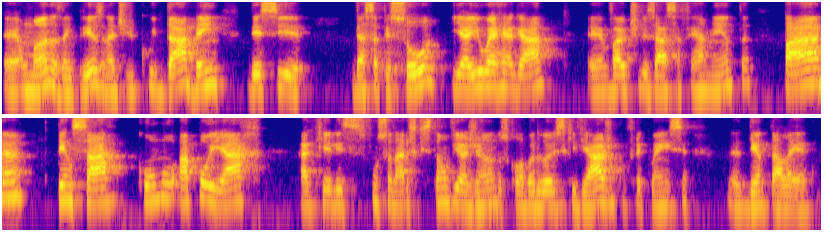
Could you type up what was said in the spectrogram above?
é, humanas da empresa, né, de cuidar bem desse, dessa pessoa, e aí o RH é, vai utilizar essa ferramenta para pensar como apoiar aqueles funcionários que estão viajando, os colaboradores que viajam com frequência é, dentro da Lego.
